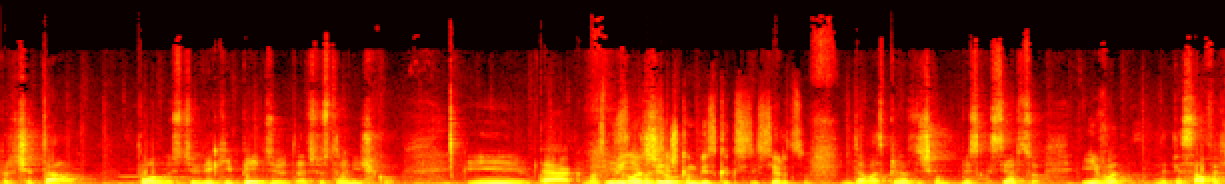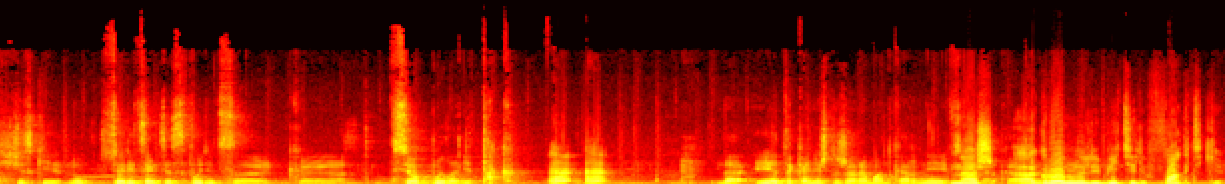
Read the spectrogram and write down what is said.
прочитал полностью Википедию, да, всю страничку, и Так. Воспринял изложил- слишком близко к сердцу. да, воспринял слишком близко к сердцу, и вот написал фактически, ну, вся рецензия сводится к «все было не так». Да, и это, конечно же, Роман Корнеев. Наш огромный любитель фактики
